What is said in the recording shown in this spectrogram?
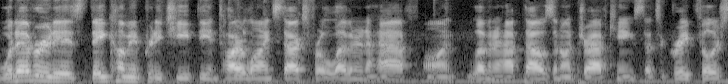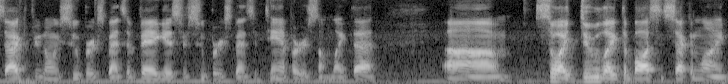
whatever it is, they come in pretty cheap. The entire line stacks for 11 and a half on 11 and a half thousand on DraftKings. That's a great filler stack if you're going super expensive Vegas or super expensive Tampa or something like that. Um, so I do like the Boston second line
